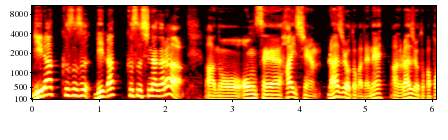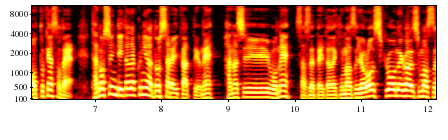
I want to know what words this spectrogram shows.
リラックス、リラックスしながら、あの、音声配信、ラジオとかでね、あの、ラジオとかポッドキャストで楽しんでいただくにはどうしたらいいかっていうね、話をね、させていただきます。よろしくお願いします。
